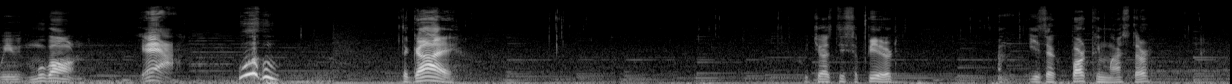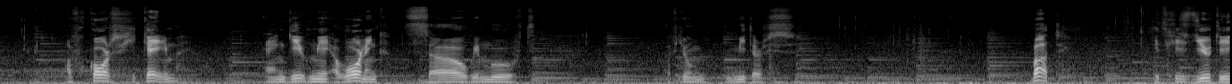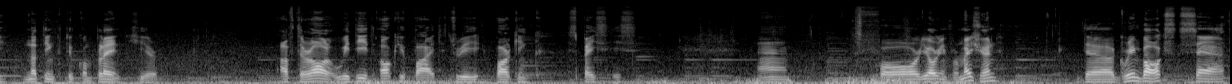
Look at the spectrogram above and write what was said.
we move on. Yeah! Woohoo! The guy who just disappeared is a parking master. Of course he came and gave me a warning so we moved a few meters but it's his duty, nothing to complain here. After all, we did occupy three parking spaces. And for your information, the green box said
